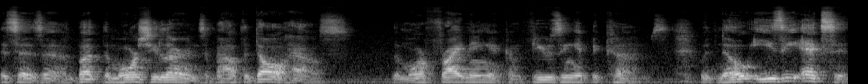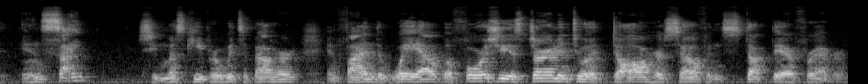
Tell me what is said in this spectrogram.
It says, uh, but the more she learns about the dollhouse, the more frightening and confusing it becomes. With no easy exit in sight, she must keep her wits about her and find the way out before she is turned into a doll herself and stuck there forever.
